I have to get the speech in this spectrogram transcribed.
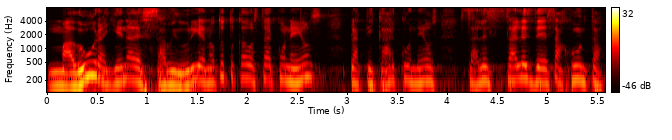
madura, llena de sabiduría, ¿no te ha tocado estar con ellos? Platicar con ellos, sales, sales de esa junta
